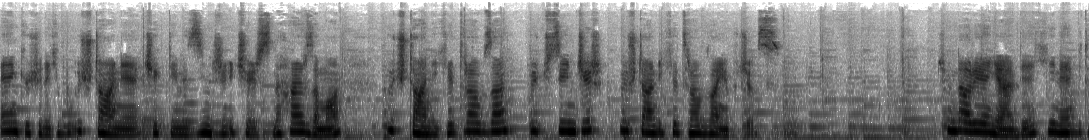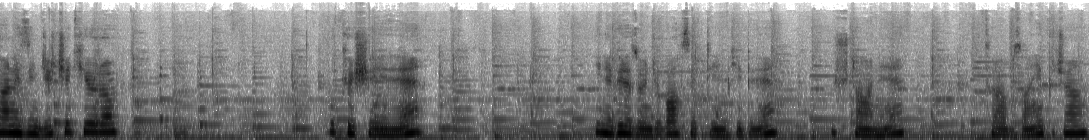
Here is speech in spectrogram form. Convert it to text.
en köşedeki bu 3 tane çektiğimiz zincirin içerisinde her zaman 3 tane ikili trabzan, 3 zincir, 3 tane ikili trabzan yapacağız. Şimdi araya geldik. Yine bir tane zincir çekiyorum. Bu köşeye yine biraz önce bahsettiğim gibi 3 tane trabzan yapacağım.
